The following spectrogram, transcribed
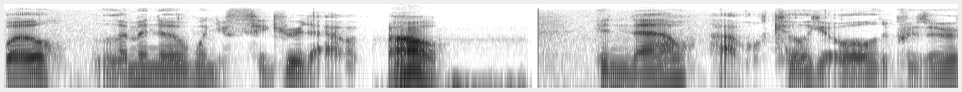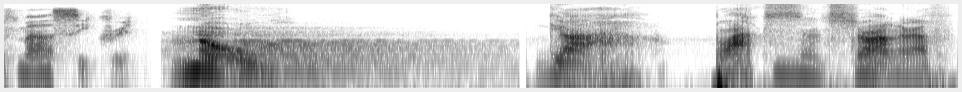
Well, let me know when you figure it out. Oh. And now I will kill you all to preserve my secret. No! Gah. Blocks isn't strong enough.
